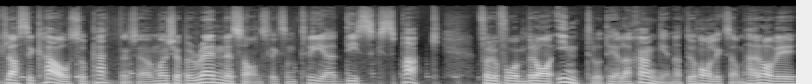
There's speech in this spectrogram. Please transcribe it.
Classic House och Patterns. Om man köper Renaissance, liksom tre diskspack för att få en bra intro till hela genren. Att du har liksom, här har vi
